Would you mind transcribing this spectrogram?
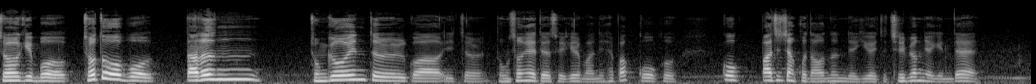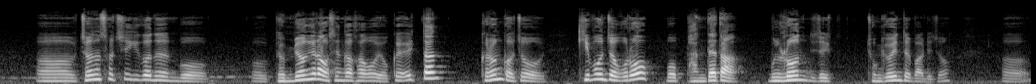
저기 뭐 저도 뭐 다른 종교인들과 이제 동성애에 대해서 얘기를 많이 해봤고 그 꼭 빠지지 않고 나오는 얘기가 이제 질병 얘기인데 어 저는 솔직히 이거는 뭐 어, 변명이라고 생각하고요. 그 일단 그런 거죠. 기본적으로 뭐 반대다. 물론 이제 종교인들 말이죠. 어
